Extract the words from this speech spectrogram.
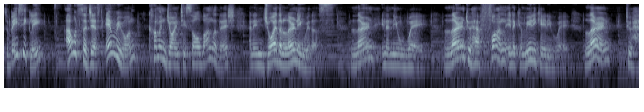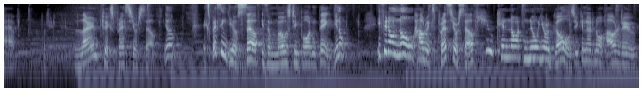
So basically, I would suggest everyone come and join TESOL Bangladesh and enjoy the learning with us. Learn in a new way. Learn to have fun in a communicative way. Learn to have, okay, learn to express yourself. You know, expressing yourself is the most important thing. You know, if you don't know how to express yourself, you cannot know your goals. You cannot know how to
